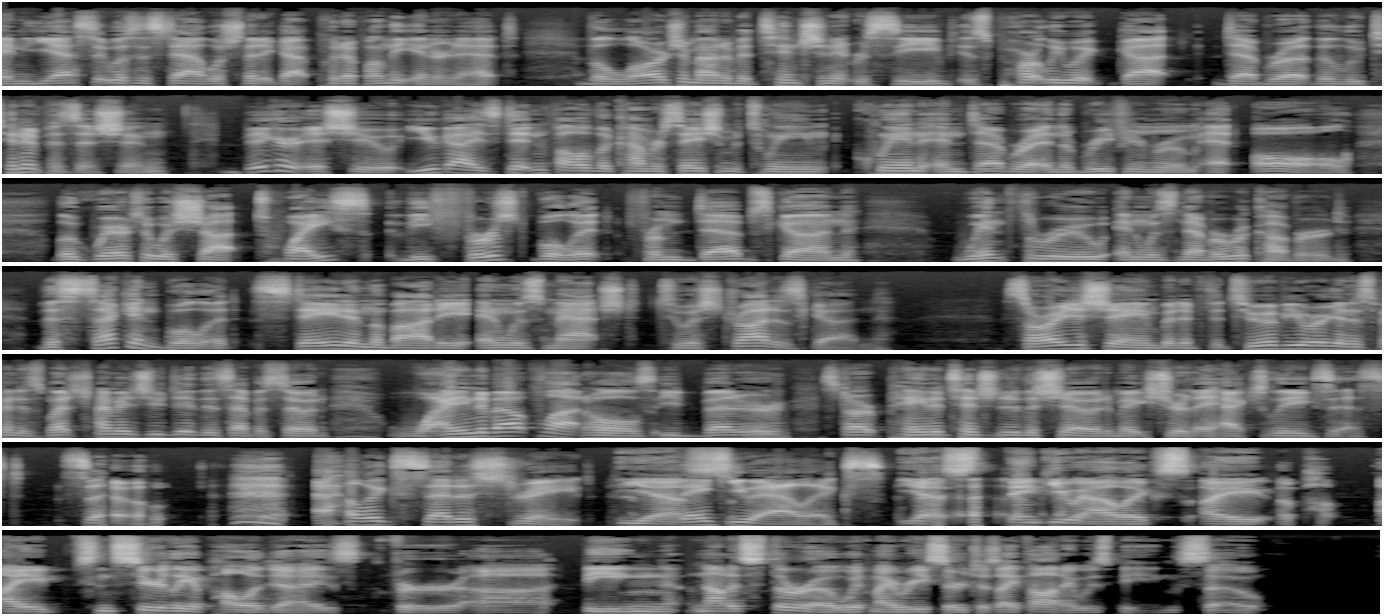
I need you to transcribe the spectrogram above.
And yes, it was established that it got put up on the internet. The large amount of attention it received is partly what got Deborah the lieutenant position. Bigger issue, you guys didn't follow the conversation between Quinn and Deborah in the briefing room at all. LaGuerta was shot twice. The first bullet from Deb's gun went through and was never recovered. The second bullet stayed in the body and was matched to Estrada's gun. Sorry to shame, but if the two of you are going to spend as much time as you did this episode whining about plot holes, you'd better start paying attention to the show to make sure they actually exist. So, Alex set us straight. Yes. Thank you, Alex. yes, thank you, Alex. I I sincerely apologize for uh, being not as thorough with my research as I thought I was being. So,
